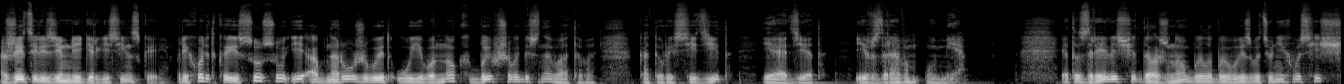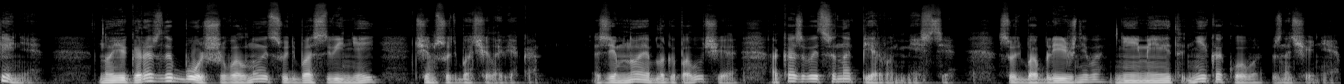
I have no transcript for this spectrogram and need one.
Жители земли Гергесинской приходят к Иисусу и обнаруживают у его ног бывшего бесноватого, который сидит и одет и в здравом уме. Это зрелище должно было бы вызвать у них восхищение, но их гораздо больше волнует судьба свиней, чем судьба человека. Земное благополучие оказывается на первом месте. Судьба ближнего не имеет никакого значения.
